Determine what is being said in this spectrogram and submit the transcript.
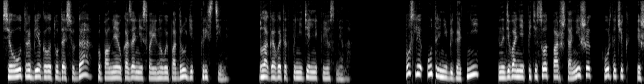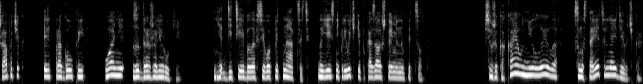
Все утро бегала туда-сюда, выполняя указания своей новой подруги Кристины. Благо, в этот понедельник ее смена. После утренней беготни и надевания 500 пар штанишек, курточек и шапочек перед прогулкой у Ани задрожали руки. Нет, детей было всего 15, но ей с непривычки показалось, что именно 500. Все же какая у нее Лейла самостоятельная девочка.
